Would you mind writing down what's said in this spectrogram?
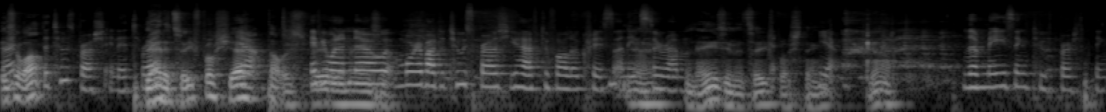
right? the what? The toothbrush in it, right? Yeah, the toothbrush. Yeah, Yeah. that was. if really you want to know more about the toothbrush, you have to follow Kris on Yeah, Instagram. Amazing the toothbrush thing. Yeah. God. The amazing toothbrush thing.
